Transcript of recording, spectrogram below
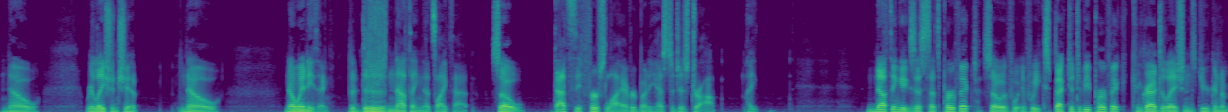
no relationship no, no anything. There's just nothing that's like that. So that's the first lie everybody has to just drop. Like nothing exists that's perfect. So if if we expect it to be perfect, congratulations, you're gonna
